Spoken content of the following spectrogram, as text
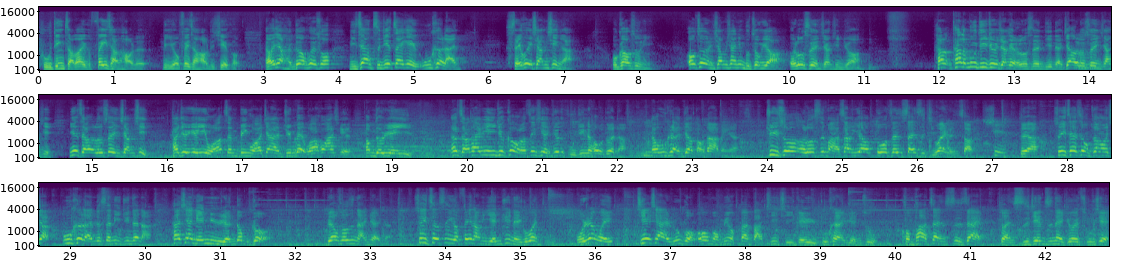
普京找到一个非常好的理由，非常好的借口。然后讲，很多人会说，你这样直接再给乌克兰，谁会相信啊？我告诉你，欧洲人相不相信不重要，俄罗斯人相信就好。他他的目的就是讲给俄罗斯人听的，叫俄罗斯人相信，因为只要俄罗斯人相信，他就愿意。我要征兵，我要加强军备，我要花钱，他们都愿意。那只要他愿意就够了，这些人就是普京的后盾啊。那乌克兰就要倒大霉了。据说俄罗斯马上要多增三十几万人上，是对啊。所以在这种状况下，乌克兰的生力军在哪？他现在连女人都不够。不要说是男人了，所以这是一个非常严峻的一个问题。我认为接下来如果欧盟没有办法积极给予乌克兰援助，恐怕战事在短时间之内就会出现。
